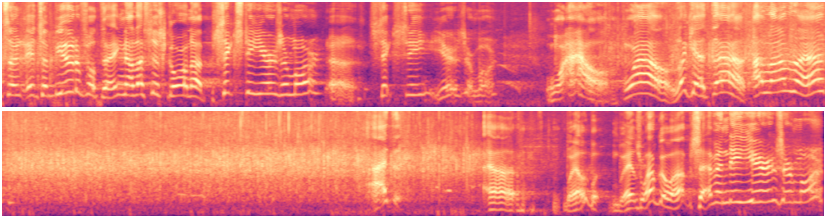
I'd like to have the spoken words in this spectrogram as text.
It's a, it's a beautiful thing. Now let's just go on up. 60 years or more? Uh, 60 years or more? Wow. Wow. Look at that. I love that. I, th- uh, well, as well go up 70 years or more.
